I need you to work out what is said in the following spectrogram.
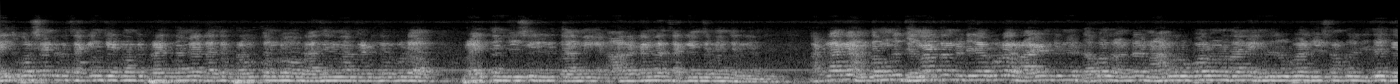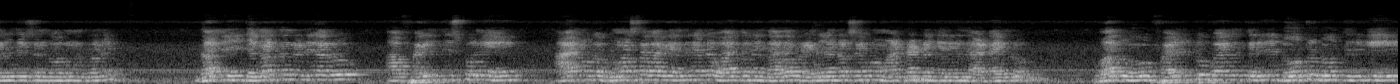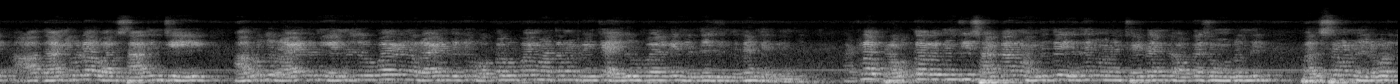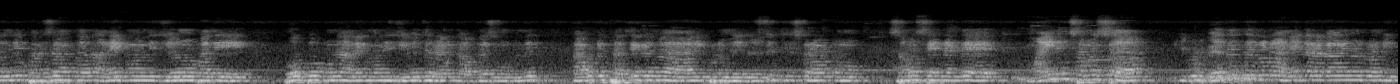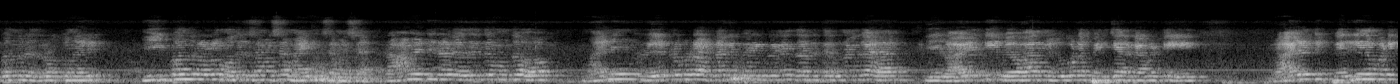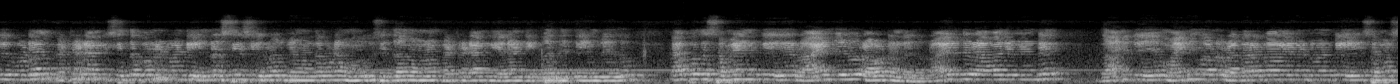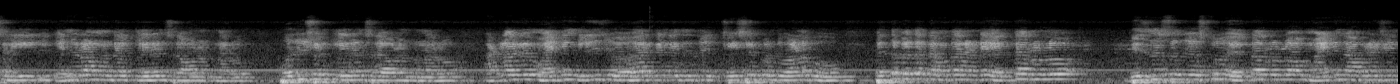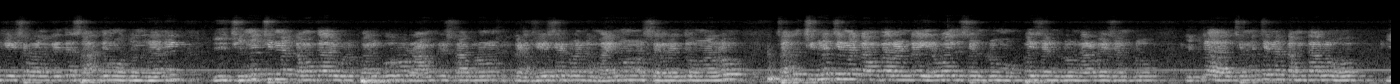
ఐదు పర్సెంట్కి తగ్గించేటువంటి ప్రయత్నంగా గత ప్రభుత్వంలో రాజేంద్రనాథ్ రెడ్డి గారు కూడా ప్రయత్నం చేసి దాన్ని ఆ రకంగా తగ్గించడం జరిగింది. అట్లాగే అంతకుముందు జనార్దన్ రెడ్డి గారు కూడా రాయల్టీని డబల్ అంటే నాలుగు రూపాయలు ఉన్నదాన్ని ఎనిమిది రూపాయలు చేసినప్పుడు ఇదే తెలుగుదేశం గవర్నమెంట్లోనే దాన్ని జనార్దన్ రెడ్డి గారు ఆ ఫైల్ తీసుకొని ఆయన ఒక గుమస్తలాగా ఎందుకంటే వారితో నేను దాదాపు రెండు గంటల సేపు మాట్లాడటం జరిగింది ఆ టైంలో. వారు ఫైల్ టు ఫైల్ తిరిగి డోర్ టు డోర్ తిరిగి ఆ దాన్ని కూడా వారు సాధించి ఆ రోజు రాయల్టీని ఎనిమిది రూపాయలైన రాయల్టీని ఒక్క రూపాయి మాత్రమే పెంచి ఐదు రూపాయలకే నిర్దేశించడం జరిగింది. అట్లా ప్రభుత్వాల నుంచి సహకారం అందితే ఏదైనా మనం చేయడానికి అవకాశం ఉంటుంది. పరిశ్రమ నిలబడుతుంది. పరిశ్రమ ద్వారా అనేక మంది జీవనోపాధి కోల్పోకుండా అనేక మంది జీవించడానికి అవకాశం ఉంటుంది. కాబట్టి ప్రత్యేకంగా ఇప్పుడు మీ దృష్టికి తీసుకురావటం సమస్య ఏంటంటే మైనింగ్ సమస్య ఇప్పుడు వేదంతిలో అనేక రకాలైనటువంటి ఇబ్బందులు ఎదురవుతున్నాయి. ఈ ఇబ్బందులలో మొదటి సమస్య మైనింగ్ సమస్య. రా మెటీరియల్ ఏదైతే ఉందో మైనింగ్ రేట్లు కూడా అట్లాగే పెరిగిపోయినాయి. దానికి తగినంగా ఈ రాయల్టీ వ్యవహారం ఇవి కూడా పెంచారు కాబట్టి రాయల్టీ పెరిగినప్పటికీ కూడా కట్టడానికి సిద్ధపడినటువంటి ఇండస్ట్రీస్ ఈరోజు మేమంతా కూడా ముందుకు సిద్ధంగా ఉన్నాం. కట్టడానికి ఎలాంటి ఇబ్బంది అయితే ఏం లేదు. కాకపోతే సమయానికి రాయల్టీలు రావటం లేదు. రాయల్టీ రావాలి అంటే దానికి మైనింగ్ వాళ్ళు రకరకాలైనటువంటి సమస్యలు ఎన్విరాన్మెంటల్ క్లియరెన్స్ కావాలంటున్నారు. పొల్యూషన్ క్లియరెన్స్ కావాలంటున్నారు. అట్లాగే మైనింగ్ లీజ్ వ్యవహారికంగా ఏదైతే చేసేటువంటి వాళ్ళకు పెద్ద పెద్ద కమతాలు హెక్టార్లలో బిజినెస్ చేస్తూ హెక్టార్లలో మైనింగ్ ఆపరేషన్ చేసే వాళ్ళకైతే సాధ్యమవుతుంది కానీ ఈ చిన్న చిన్న కమతాలు ఇప్పుడు పలుకూరు రామకృష్ణాపురం ఇక్కడ చేసేటువంటి మైన్ ఓనర్స్ ఎవరైతే ఉన్నారో చాలా చిన్న చిన్న కమతాలు అంటే ఇరవై ఐదు సెంట్లు ముప్పై సెంట్లు నలభై సెంట్లు ఇట్లా చిన్న చిన్న కమతాలు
